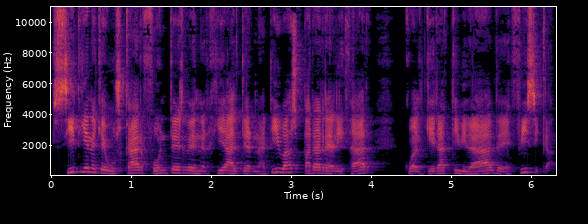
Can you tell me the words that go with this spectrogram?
sí tiene que buscar fuentes de energía alternativas para realizar cualquier actividad eh, física.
